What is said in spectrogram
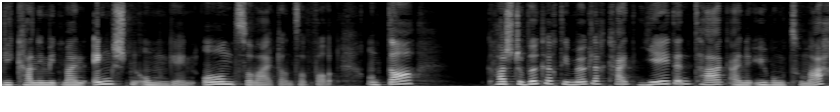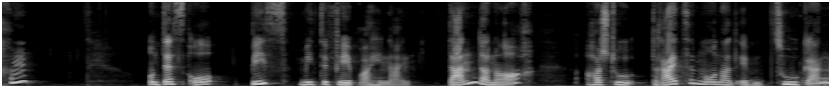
Wie kann ich mit meinen Ängsten umgehen? Und so weiter und so fort. Und da hast du wirklich die Möglichkeit, jeden Tag eine Übung zu machen und das auch bis Mitte Februar hinein. Dann danach hast du 13 Monate eben Zugang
